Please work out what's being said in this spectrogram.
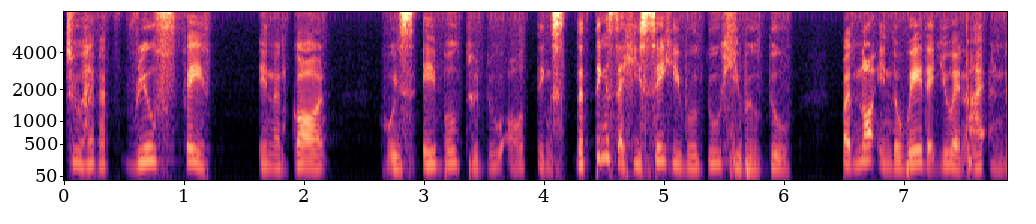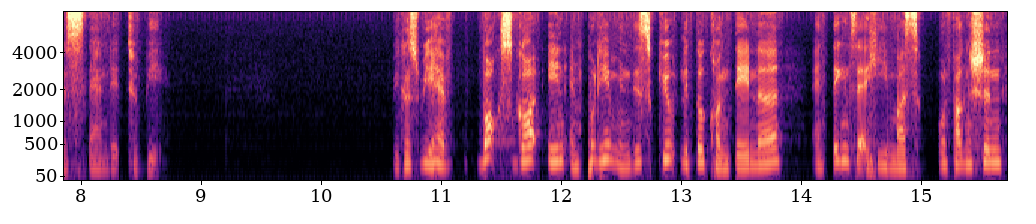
to have real faith in a God who is able to do all things. The things that He say He will do, He will do, but not in the way that you and I understand it to be. Because we have boxed God in and put Him in this cute little container and things that He must function.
